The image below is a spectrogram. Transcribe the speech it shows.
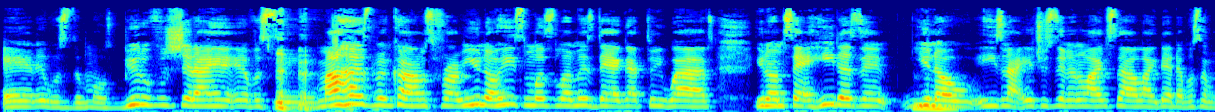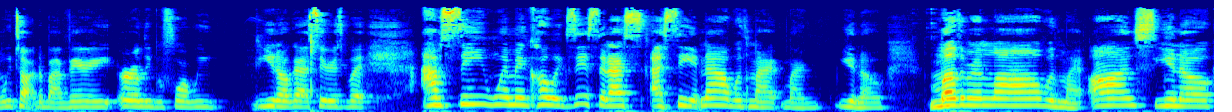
and it was the most beautiful shit I had ever seen. My husband comes from, you know, he's Muslim. His dad got three wives. You know what I'm saying? He doesn't, you mm know, he's not interested in a lifestyle like that. That was something we talked about very early before we, you know, got serious. But I've seen women coexist, and I, I see it now with my my, you know, mother-in-law, with my aunts, you know,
